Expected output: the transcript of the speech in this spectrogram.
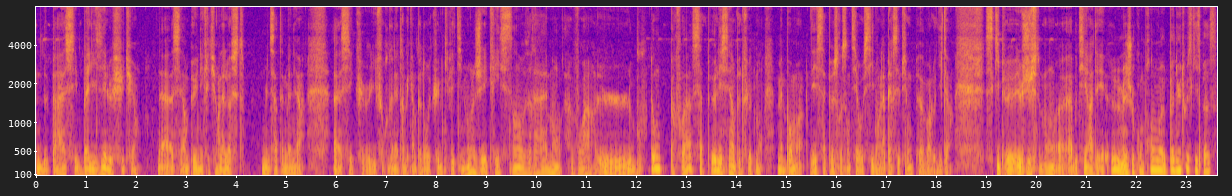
de pas assez baliser le futur. c'est un peu une écriture à la Lost d'une certaine manière. Euh, c'est qu'il faut reconnaître avec un peu de recul qu'effectivement j'ai écrit sans vraiment avoir le bout. Donc parfois ça peut laisser un peu de flottement, même pour moi, et ça peut se ressentir aussi dans la perception que peut avoir l'auditeur. Ce qui peut justement euh, aboutir à des euh, mais je comprends pas du tout ce qui se passe.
